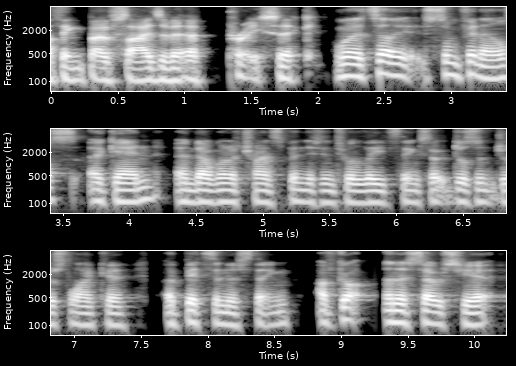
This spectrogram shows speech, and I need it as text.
I think both sides of it are pretty sick. I'm going to tell you something else again, and I'm going to try and spin this into a Leeds thing, so it doesn't just like a a bitterness thing. I've got an associate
